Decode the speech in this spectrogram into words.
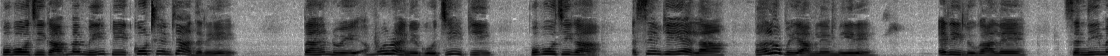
ဘိုးဘိုးကြီးကမှတ်မိပြီးကိုထင်ပြတဲ့ပန်းတွေအမွှေးတိုင်တွေကိုကြည့်ပြီးဘိုးဘိုးကြီးကအဆင်ပြေရဲ့လားဘာလို့ပေးရမလဲမေးတယ်အဲ့ဒီလူကလည်းဇနီးမ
